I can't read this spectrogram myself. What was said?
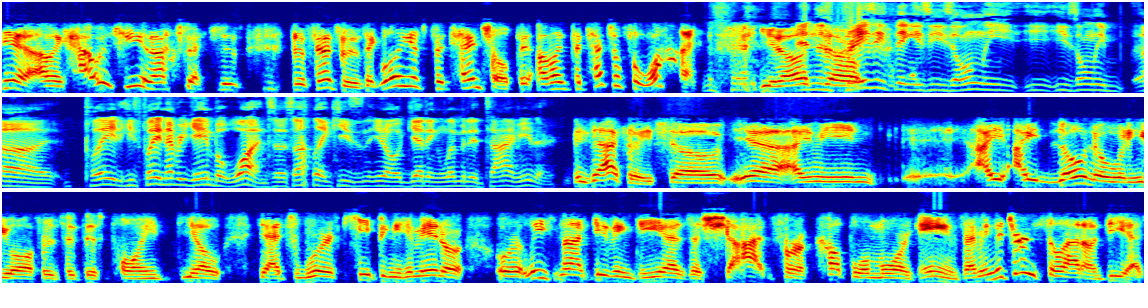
yeah, I'm like, how is he an offensive defenseman? It's like, well, he has potential. I'm like, potential for what? You know. and the so, crazy thing is, he's only he, he's only uh, played he's played in every game but one, so it's not like he's you know getting limited time either. Exactly. So yeah, I mean, I I don't know what he offers at this point. You know, that's worth keeping him in, or or at least not giving Diaz a shot for a couple more games. I mean, the jury's still out on Diaz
